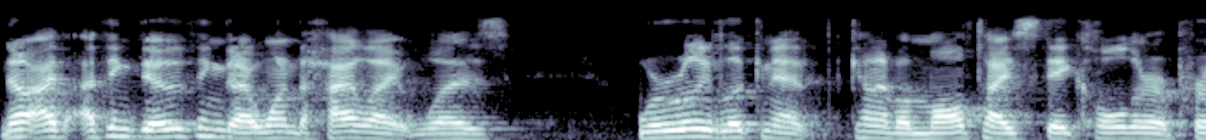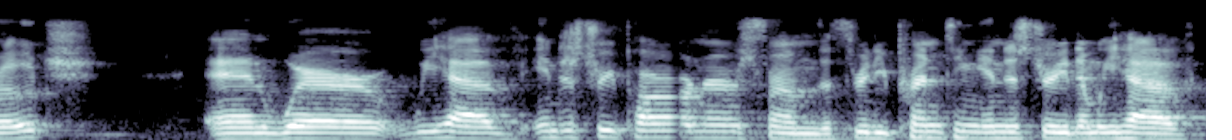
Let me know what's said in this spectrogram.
No, I, I think the other thing that I wanted to highlight was we're really looking at kind of a multi-stakeholder approach and where we have industry partners from the 3D printing industry, then we have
